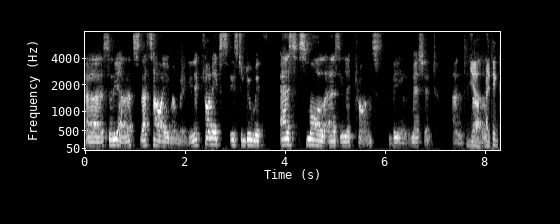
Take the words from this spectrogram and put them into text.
Uh, so yeah, that's that's how I remember it. Electronics is to do with as small as electrons being measured and yeah i think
